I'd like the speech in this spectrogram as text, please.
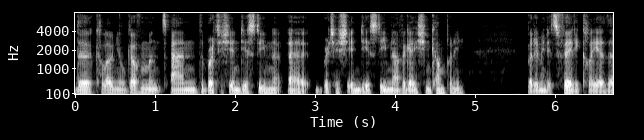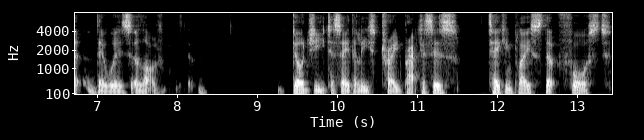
the colonial government and the British India Steam uh, British India Steam Navigation Company. But I mean, it's fairly clear that there was a lot of dodgy, to say the least, trade practices taking place that forced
